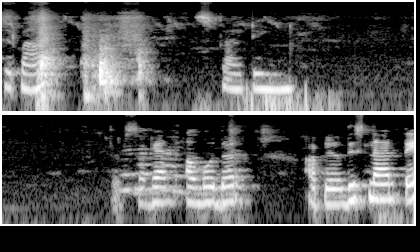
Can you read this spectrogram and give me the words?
तर पहा स्टार्टिंग तर सगळ्यात अगोदर आपल्याला दिसणार ते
